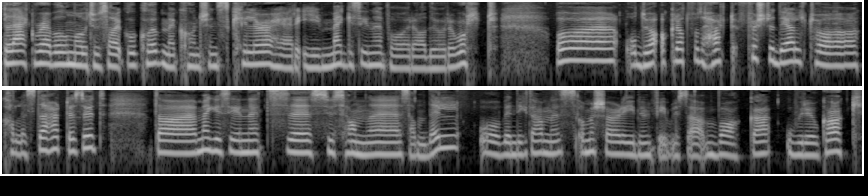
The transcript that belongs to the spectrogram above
Black Rebel Motorcycle Club med Conscience Killer her i magasinet på Radio Revolt. Og, og du har akkurat fått hørt første del av Kalles det hertes ut, da magasinets eh, Susanne Sandel og Benedicte Hamnes og meg sjøl Idun Fibelstad baka Oreokak.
